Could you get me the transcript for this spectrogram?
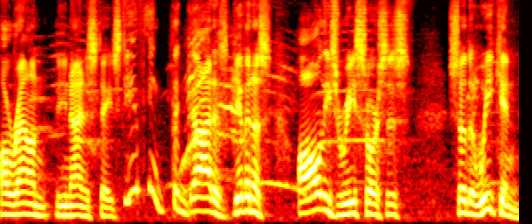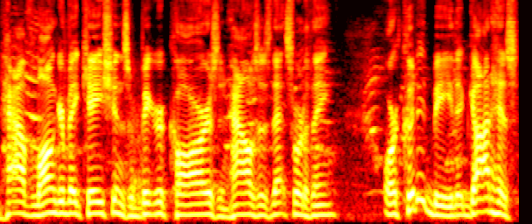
around the United States. Do you think that God has given us all these resources so that we can have longer vacations or bigger cars and houses, that sort of thing? Or could it be that God has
